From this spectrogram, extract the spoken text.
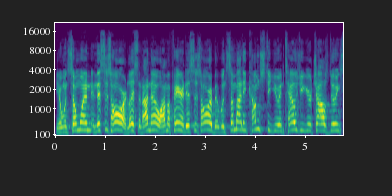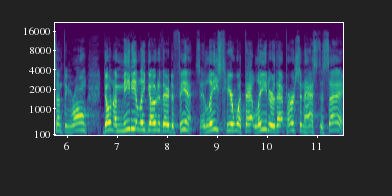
You know, when someone, and this is hard, listen, I know I'm a parent, this is hard, but when somebody comes to you and tells you your child's doing something wrong, don't immediately go to their defense. At least hear what that leader, that person has to say.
